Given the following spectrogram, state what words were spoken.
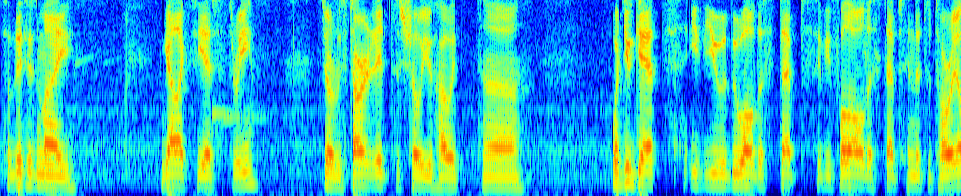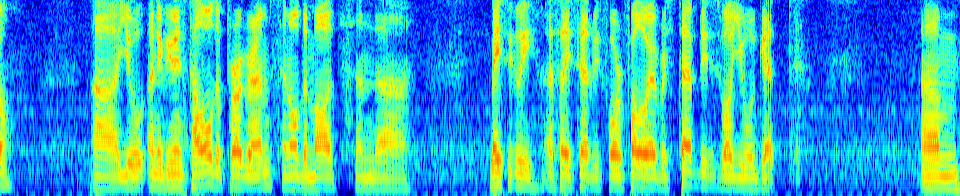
So this is my Galaxy S3. Just restarted it to show you how it uh, what you get if you do all the steps, if you follow all the steps in the tutorial. Uh, you and if you install all the programs and all the mods and uh, basically, as I said before, follow every step. This is what you will get. Um,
